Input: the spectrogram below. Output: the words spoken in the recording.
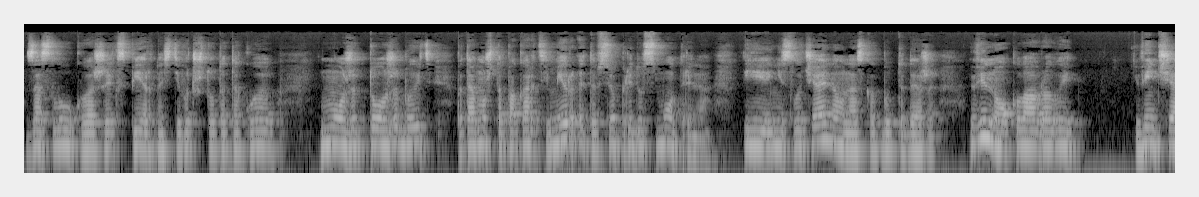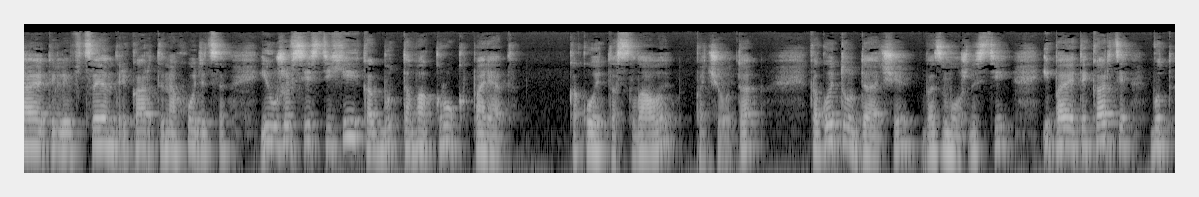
заслуг, вашей экспертности, вот что-то такое – может тоже быть, потому что по карте мир это все предусмотрено. И не случайно у нас как будто даже венок лавровый венчает или в центре карты находится. И уже все стихии как будто вокруг парят. Какой-то славы, почета, какой-то удачи, возможностей. И по этой карте вот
